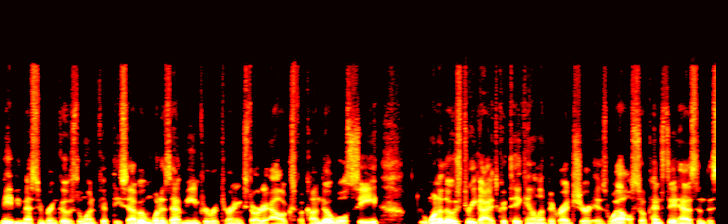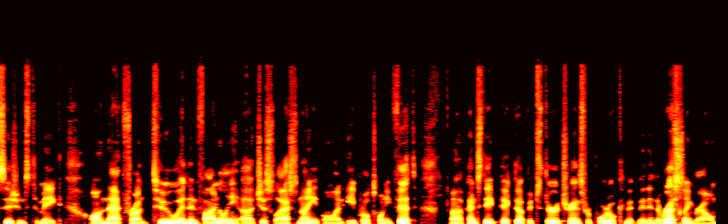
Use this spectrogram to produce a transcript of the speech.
Maybe Mesenbrink goes to 157. What does that mean for returning starter Alex Facundo? We'll see one of those three guys could take an Olympic red shirt as well. So Penn State has some decisions to make on that front too. And then finally, uh, just last night on April 25th, uh, Penn State picked up its third transfer portal commitment in the wrestling realm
